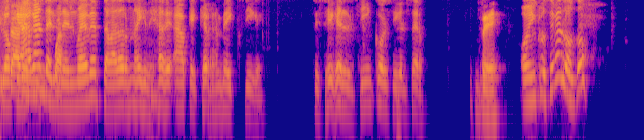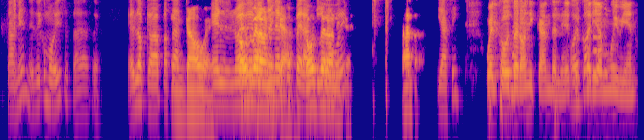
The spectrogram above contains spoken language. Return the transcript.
Lo que hagan del, 9 te va a dar una idea de, ah, ok, ¿qué remake sigue? Si sigue el 5 o sigue el 0. Sí. O inclusive los dos. También, es como dices, es lo que va a pasar. el 9 va a tener cooperativo, güey. Y así. O el Code Verónica, ándale, eso estaría muy bien.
